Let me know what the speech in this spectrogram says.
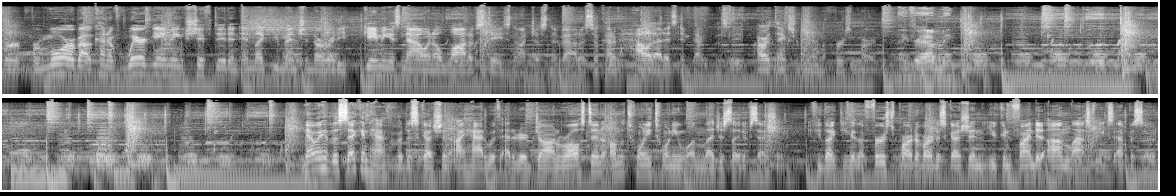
for, for more about kind of where gaming shifted, and, and like you mentioned already, gaming is now in a lot of states, not just Nevada. So kind of how that has impacted the state. Howard, thanks for being on the first part. Thank you for having me. Now we have the second half of a discussion I had with editor John Ralston on the 2021 legislative session. If you'd like to hear the first part of our discussion, you can find it on last week's episode.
